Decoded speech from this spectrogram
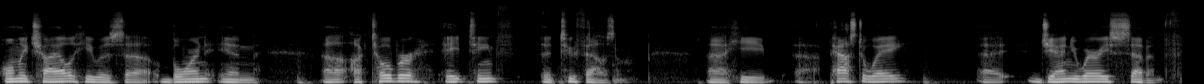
only child. He was uh, born in uh, October 18th, 2000. he passed away January 7th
